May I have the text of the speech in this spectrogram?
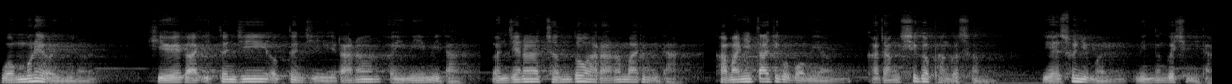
원문의 의미는 기회가 있든지 없든지라는 의미입니다. 언제나 전도하라는 말입니다. 가만히 따지고 보면 가장 시급한 것은 예수님을 믿는 것입니다.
